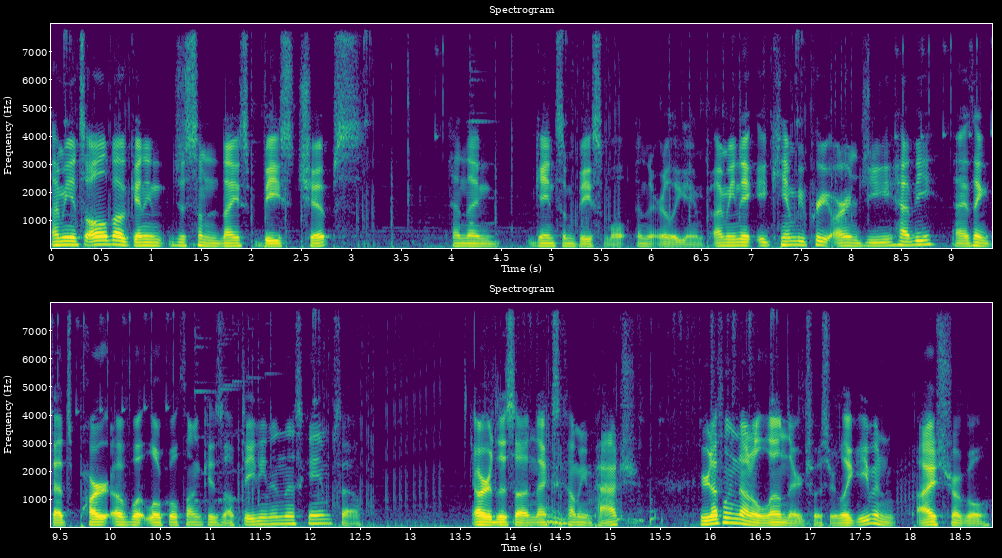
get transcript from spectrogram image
I mean, it's all about getting just some nice base chips and then gain some base mult in the early game. I mean, it, it can be pretty RNG heavy. I think that's part of what Local Thunk is updating in this game, so. Or this uh, next coming patch. You're definitely not alone there, Twister. Like, even I struggle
